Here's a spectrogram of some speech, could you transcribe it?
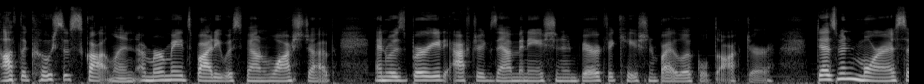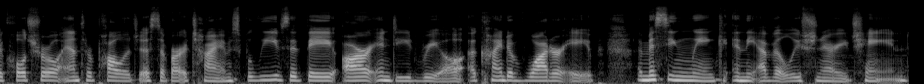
off the coast of Scotland, a mermaid's body was found washed up and was buried after examination and verification by a local doctor. Desmond Morris, a cultural anthropologist of our times, believes that they are indeed real, a kind of water ape, a missing link in the evolutionary chain.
